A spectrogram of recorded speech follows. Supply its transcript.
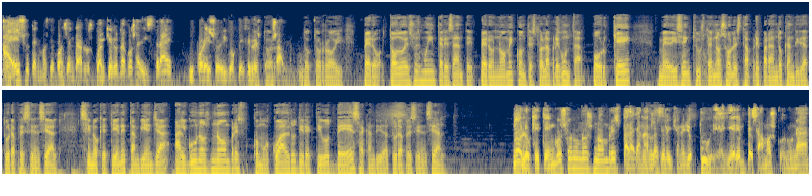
A eso tenemos que concentrarnos. Cualquier otra cosa distrae y por eso digo que es irresponsable. Doctor, doctor Roy, pero todo eso es muy interesante, pero no me contestó la pregunta. ¿Por qué? Me dicen que usted no solo está preparando candidatura presidencial, sino que tiene también ya algunos nombres como cuadros directivos de esa candidatura presidencial. No, lo que tengo son unos nombres para ganar las elecciones de octubre. Ayer empezamos con una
